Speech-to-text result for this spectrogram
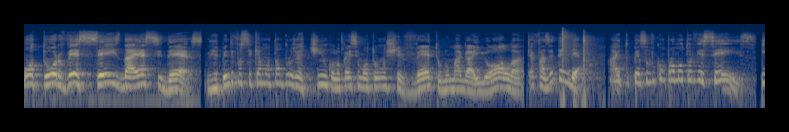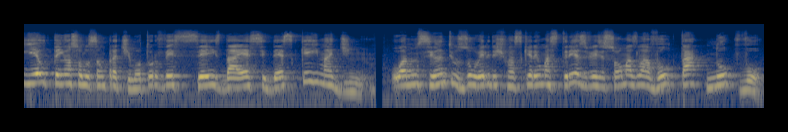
Motor V6 da S10. De repente você quer montar um projetinho, colocar esse motor num chevette ou numa gaiola, quer fazer tendel. Aí tu pensou, vou comprar um motor V6. E eu tenho a solução para ti, motor V6 da S10 queimadinho. O anunciante usou ele de churrasqueira umas três vezes só, mas lavou tá novo.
